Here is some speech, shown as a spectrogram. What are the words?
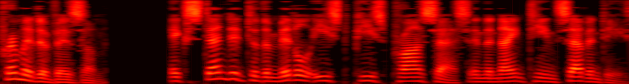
primitivism extended to the Middle East peace process in the 1970s.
